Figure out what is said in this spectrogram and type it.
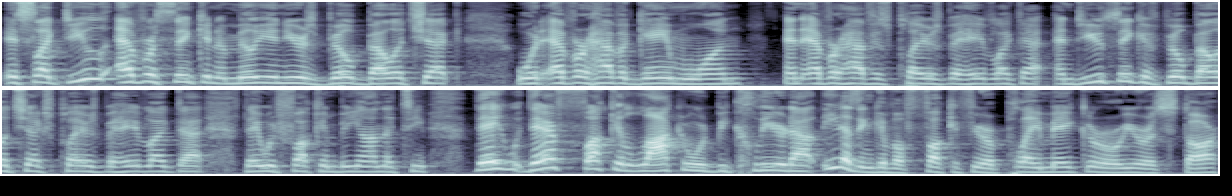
It's like, do you ever think in a million years Bill Belichick would ever have a game won and ever have his players behave like that? And do you think if Bill Belichick's players behave like that, they would fucking be on the team? They their fucking locker would be cleared out. He doesn't give a fuck if you're a playmaker or you're a star.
